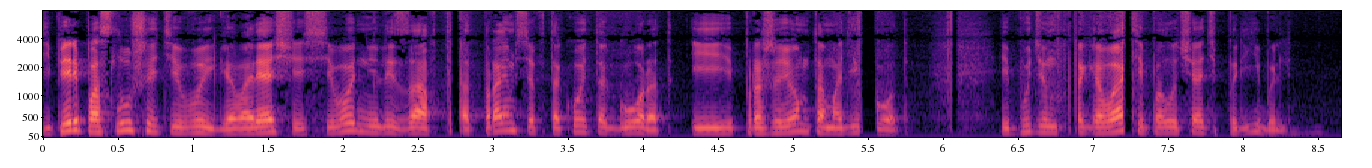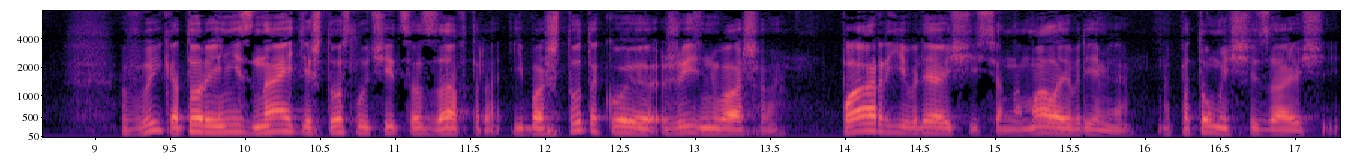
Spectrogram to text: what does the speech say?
Теперь послушайте вы, говорящие, сегодня или завтра отправимся в такой-то город и проживем там один год, и будем торговать и получать прибыль. Вы, которые не знаете, что случится завтра, ибо что такое жизнь ваша? Пар, являющийся на малое время, а потом исчезающий.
